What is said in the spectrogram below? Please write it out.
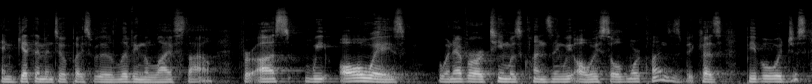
and get them into a place where they're living the lifestyle. For us, we always whenever our team was cleansing, we always sold more cleanses because people would just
